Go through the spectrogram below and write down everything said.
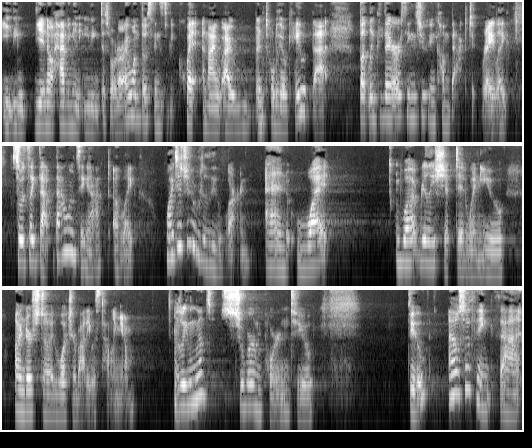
eating, you know, having an eating disorder. I want those things to be quit. And I, I am totally okay with that. But like, there are things you can come back to, right? Like, so it's like that balancing act of like, what did you really learn? And what what really shifted when you understood what your body was telling you. So I think that's super important to do. I also think that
